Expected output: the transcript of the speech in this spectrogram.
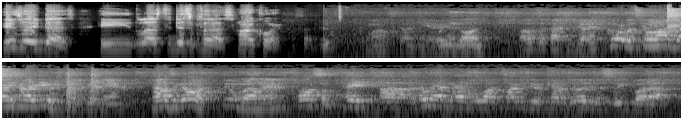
here's what he does. He loves to discipline us, hardcore. What's up, dude? Come on, let's go in here. Where you going? Oh, what's up, Pastor Joey? Cool, what's going on, buddy? How are you? Doing good, man. How's it going? Doing well, man. Awesome. Hey, uh, I know we haven't had a whole lot of time to do accountability this week, but uh,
